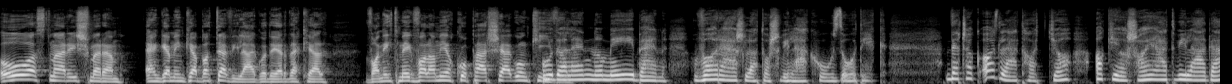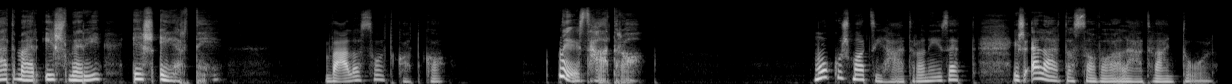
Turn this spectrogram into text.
Ó, azt már ismerem. Engem inkább a te világod érdekel. Van itt még valami a kopárságon kívül? Oda lenn a mélyben varázslatos világ húzódik, de csak az láthatja, aki a saját világát már ismeri és érti. Válaszolt Katka. Nézd hátra! Mókus Marci hátra nézett, és elállt a szava a látványtól.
